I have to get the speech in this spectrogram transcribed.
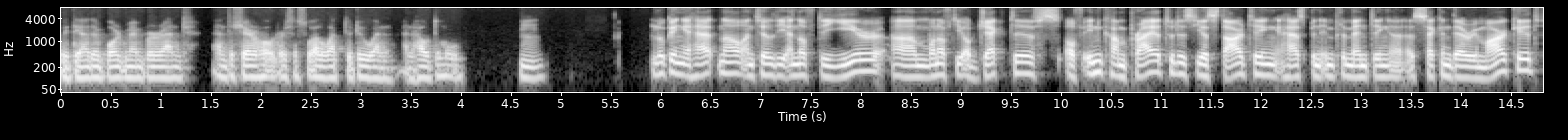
with the other board member and and the shareholders as well, what to do and, and how to move. Hmm looking ahead now until the end of the year, um, one of the objectives of income prior to this year starting has been implementing a, a secondary market.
